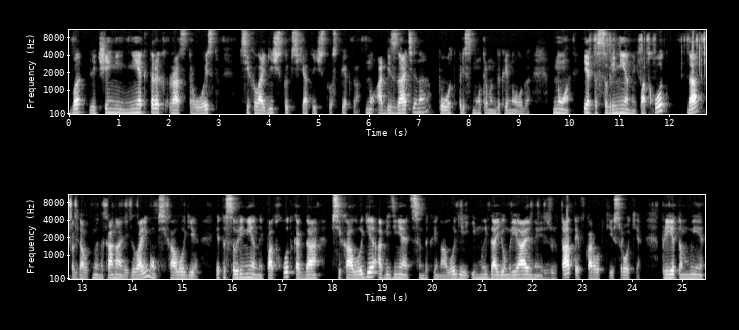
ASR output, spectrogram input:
в лечении некоторых расстройств психологического и психиатрического спектра. Но обязательно под присмотром эндокринолога. Но это современный подход, да, когда вот мы на канале говорим о психологии, это современный подход, когда психология объединяется с эндокринологией, и мы даем реальные результаты в короткие сроки. При этом мы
